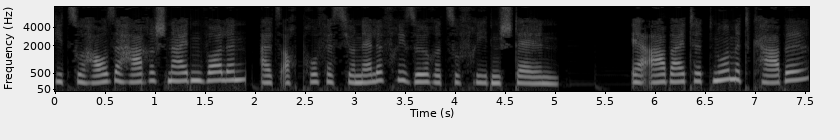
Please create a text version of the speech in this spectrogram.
die zu Hause Haare schneiden wollen, als auch professionelle Friseure zufriedenstellen. Er arbeitet nur mit Kabel,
